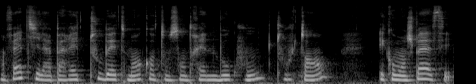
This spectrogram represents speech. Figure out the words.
En fait, il apparaît tout bêtement quand on s'entraîne beaucoup, tout le temps, et qu'on mange pas assez.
